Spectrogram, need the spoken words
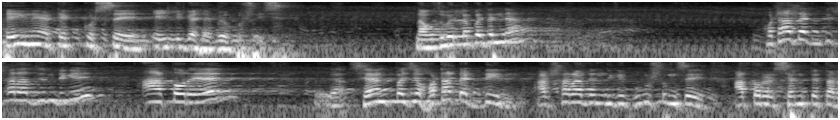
ভেইনে অ্যাটেক করছে, এই লিগে হেবে হয়েছে না হুজুবিল্লা কইতেন না? হঠাৎ একদিন সারা জিন্দিগি আতরের সেন্ট পাইছে হঠাৎ একদিন আর সারাদিন দিকে ঘুষ শুনছে, আতরের সেন্টে তার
